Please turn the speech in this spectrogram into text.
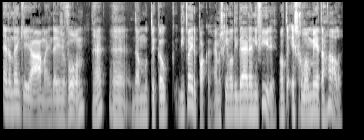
En dan denk je, ja, maar in deze vorm, hè, eh, dan moet ik ook die tweede pakken. En misschien wel die derde en die vierde. Want er is gewoon meer te halen.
